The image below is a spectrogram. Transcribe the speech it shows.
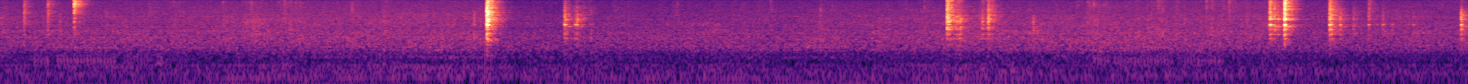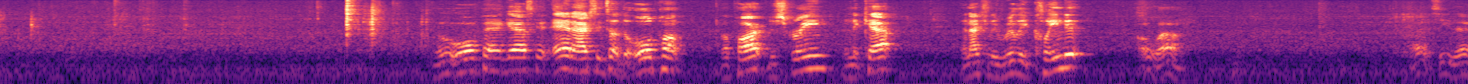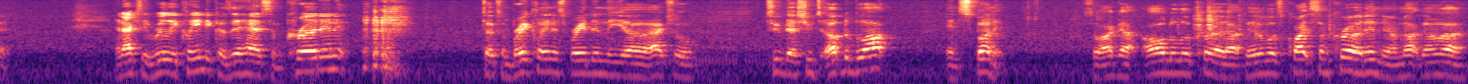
New oil pan gasket, and I actually took the oil pump apart, the screen and the cap, and actually really cleaned it. Oh wow. I didn't see that. And actually really cleaned it because it had some crud in it. Took some brake cleaner, sprayed in the uh, actual tube that shoots up the block, and spun it. So I got all the little crud out there. There was quite some crud in there, I'm not gonna lie.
